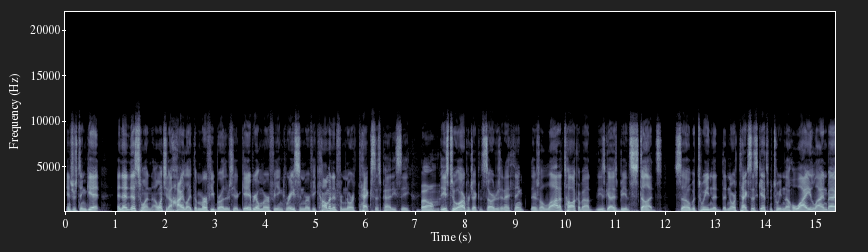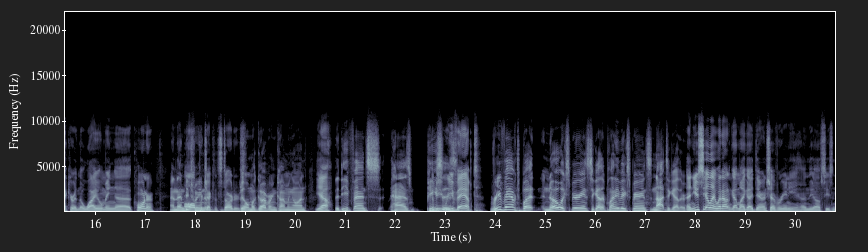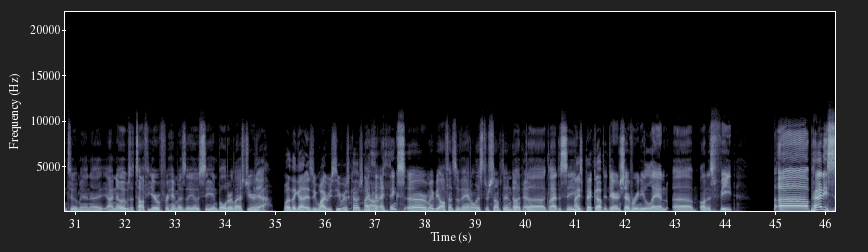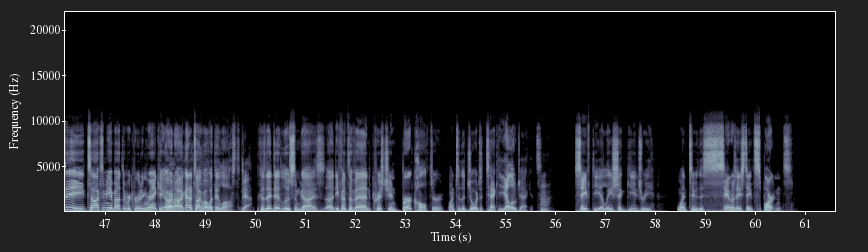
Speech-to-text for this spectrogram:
interesting get. And then this one, I want you to highlight the Murphy brothers here, Gabriel Murphy and Grayson Murphy, coming in from North Texas. Patty C. Boom. These two are projected starters, and I think there's a lot of talk about these guys being studs. So between the the North Texas gets, between the Hawaii linebacker and the Wyoming uh, corner, And then all between projected starters. Bill McGovern coming on, yeah, the defense has pieces revamped. revamped, but no experience together. Plenty of experience not together. And UCLA went out and got my guy Darrin Chiaverini in the offseason too, man. I, I know it was a tough year for him as the OC in Boulder last year. yeah. What do they got? Is he wide receivers coach I, th- I think s- uh, maybe offensive analyst or something, but Okay. uh, glad to see nice pickup. Darrin Chiaverini land uh, on his feet. Uh, Patty C, talk to me about the recruiting ranking. or Well- no, I got to talk about what they lost Yeah. because they did lose some guys. Uh, defensive end Christian Burkhalter went to the Georgia Tech Yellow Jackets. Hmm. Safety Elisha Guidry went to the San Jose State Spartans.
